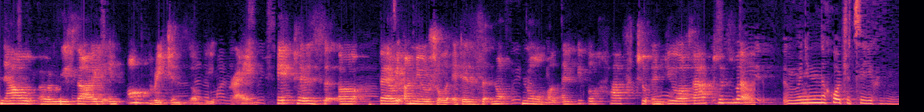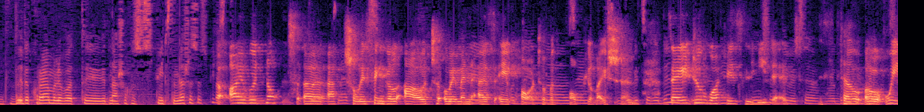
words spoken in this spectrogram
now uh, reside in all regions of Ukraine. It is uh, very unusual, it is not normal, and people have to endure that as well Мені не хочеться їх відокремлювати від нашого суспільства. Наше суспільство I would not uh, actually single out women as a part of the population. They do what is needed. So uh, we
